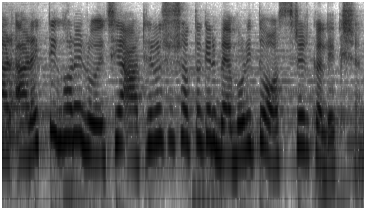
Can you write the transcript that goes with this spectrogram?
আর আরেকটি ঘরে রয়েছে আঠেরোশো শতকের ব্যবহৃত অস্ত্রের কালেকশন।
